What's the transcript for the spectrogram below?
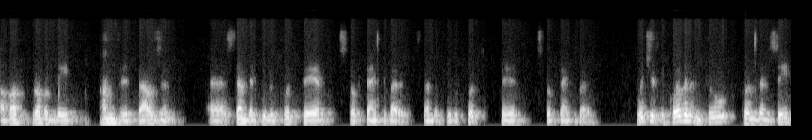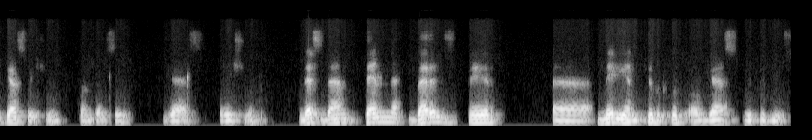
above probably 100,000 uh, standard cubic foot per stock tank barrel, standard cubic foot per stock tank barrel, which is equivalent to condensate gas ratio, condensate gas ratio, less than 10 barrels per uh, million cubic foot of gas we produce.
